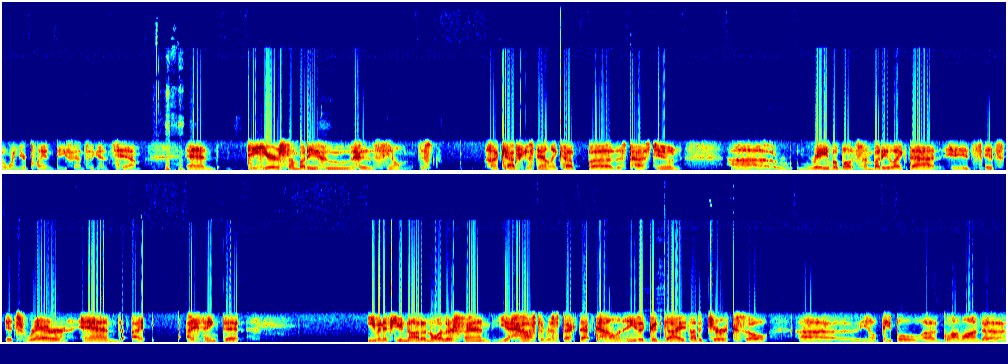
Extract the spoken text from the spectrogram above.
when you're playing defense against him. and to hear somebody who has you know just uh, captured a Stanley Cup uh, this past June uh, rave about somebody like that, it's it's it's rare, and I I think that even if you're not an Oilers fan, you have to respect that talent. And he's a good guy; he's not a jerk. So uh, you know, people uh, glom onto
